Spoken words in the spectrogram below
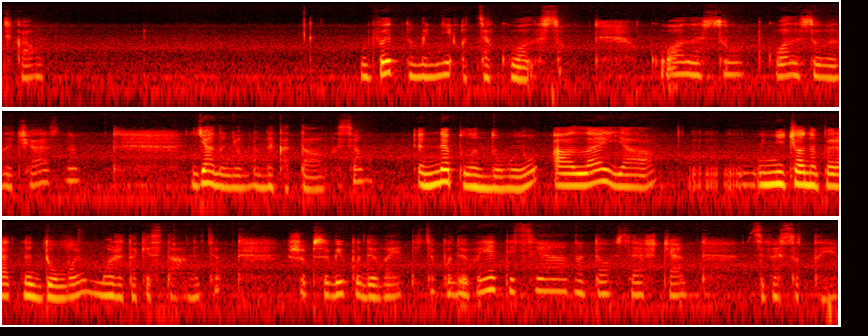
цікаво. Видно мені оце колесо. Колесо, колесо величезне. Я на ньому не каталася, не планую, але я нічого наперед не думаю, може так і станеться, щоб собі подивитися, подивитися на то все ще з висоти,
